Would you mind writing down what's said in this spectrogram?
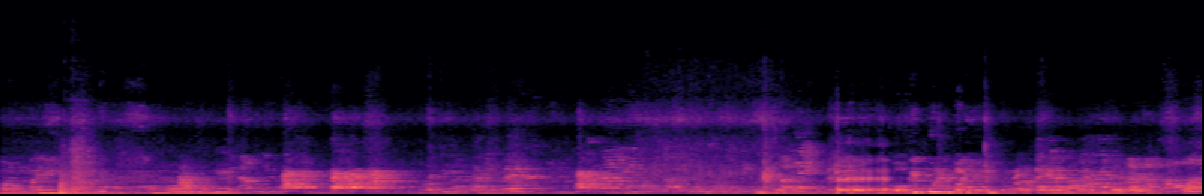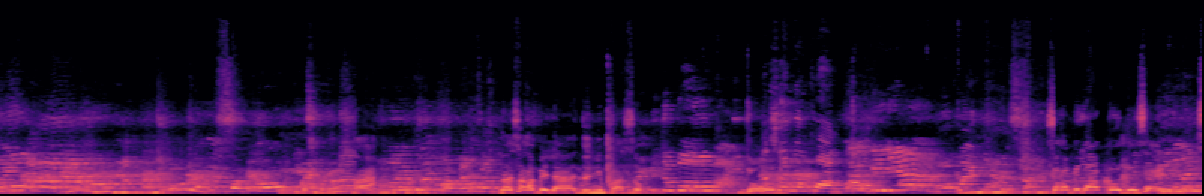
Oh my Gogi pool kabila, doon yung pasok. Ito po! Doon. Yung kwarto? Sa kabila po, doon sa entrance.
